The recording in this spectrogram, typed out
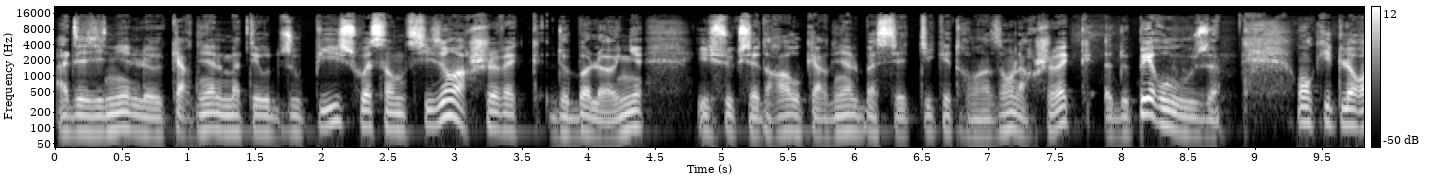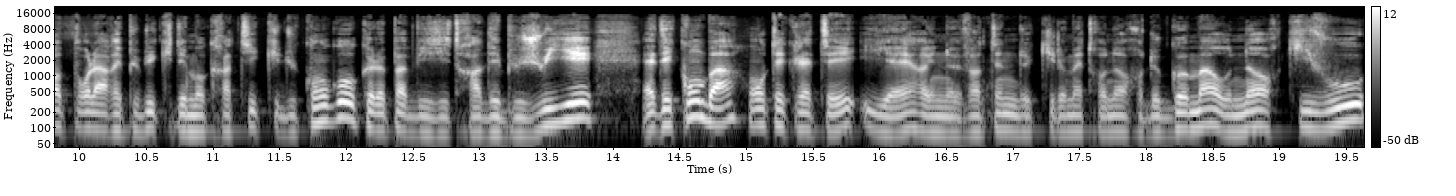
a désigné le cardinal Matteo Zuppi, 66 ans, archevêque de Bologne. Il succédera au cardinal Bassetti, 80 ans, l'archevêque de Pérouse. On quitte l'Europe pour la République démocratique du Congo que le pape visitera début juillet. Des combats ont éclaté hier à une vingtaine de kilomètres au nord de Goma, au nord Kivu.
